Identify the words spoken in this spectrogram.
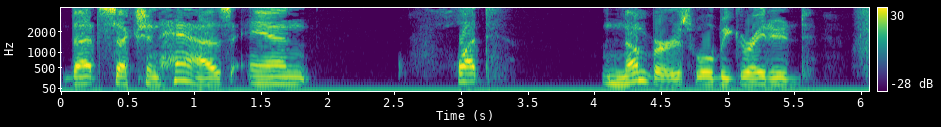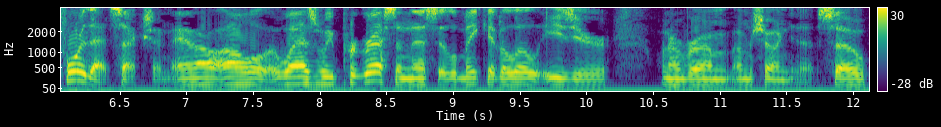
that section has and what numbers will be graded for that section. And I'll, I'll, as we progress in this, it'll make it a little easier whenever I'm, I'm showing you this. So,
